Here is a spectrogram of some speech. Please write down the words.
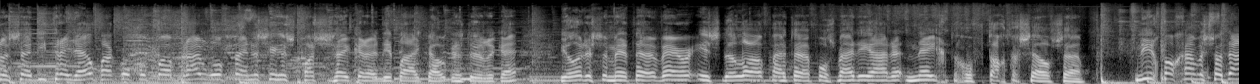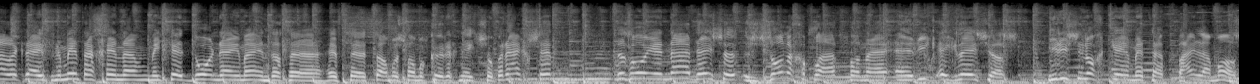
Eh, die treden heel vaak op op eh, bruiloft. En de zingers vast zeker eh, dit plaatje ook natuurlijk. Hè. Je ze met Where is the Love uit volgens mij de jaren 90 of 80 zelfs. In ieder geval gaan we zo dadelijk de evenementagenda met je doornemen. En dat heeft Thomas allemaal keurig netjes op een rij gezet. Dat hoor je na deze zonnige plaat van Enrique Iglesias. Hier is hij nog een keer met Bailamos.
